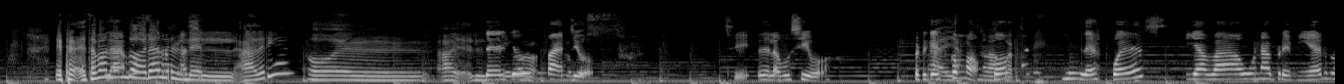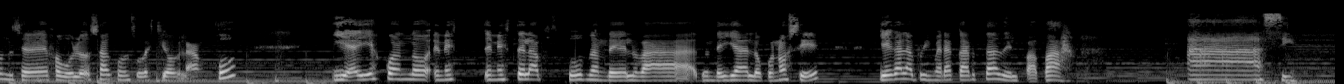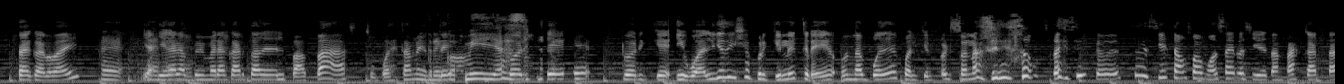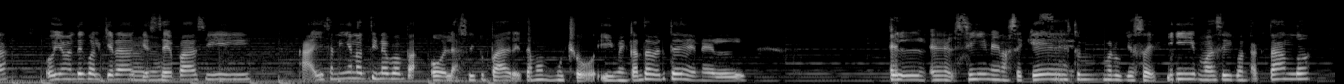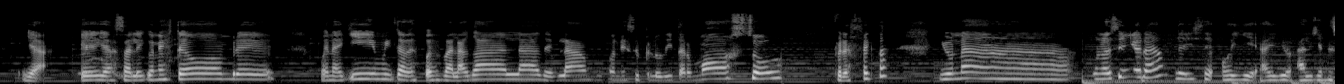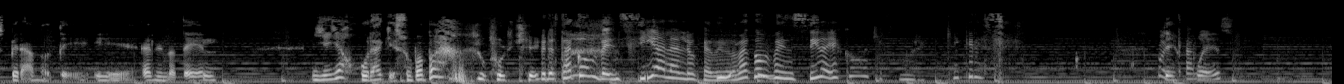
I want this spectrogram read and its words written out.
Espera, ¿estamos hablando ahora del, del, Adrian o el, ah, el del Maggio? Sí, del abusivo. Porque ah, es como, y después ya va a una premier donde se ve fabulosa con su vestido blanco y ahí es cuando en este, en este lapsus donde él va, donde ella lo conoce, llega la primera carta del papá. Ah, sí. ¿Te acordáis? Eh, ya llega la primera carta del papá, supuestamente. Entre comillas. Porque, porque igual yo dije, ¿por qué le cree? ¿Onda puede cualquier persona hacer eso? si es tan famosa y recibe tantas cartas, obviamente cualquiera que sepa así, ay, esa niña no tiene papá. Hola, soy tu padre, te amo mucho y me encanta verte en el el, en el cine, no sé qué, estoy muy orgulloso de ti, me voy a seguir contactando. Ya, ella sale con este hombre, buena química, después va a la gala de blanco con ese peludito hermoso, perfecta, y una, una señora le dice, oye, hay alguien esperándote eh, en el hotel. Y ella jura que es su papá. ¿Por qué? Pero está convencida la loca, de verdad convencida. Y es como que, ¿qué crees? Después,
